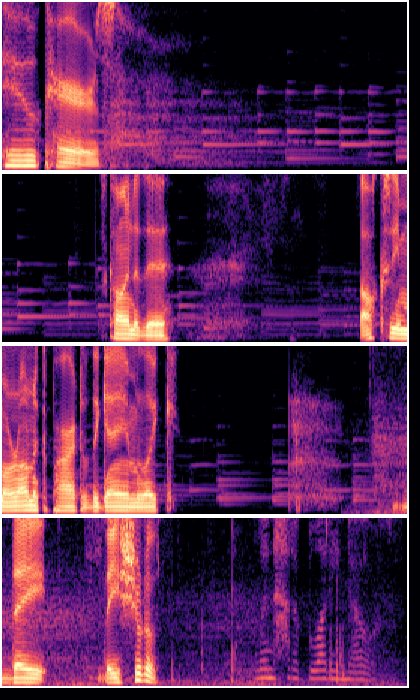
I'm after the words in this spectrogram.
Who cares? It's kind of the oxymoronic part of the game. Like they they should have. notice Lin had a bloody nose.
